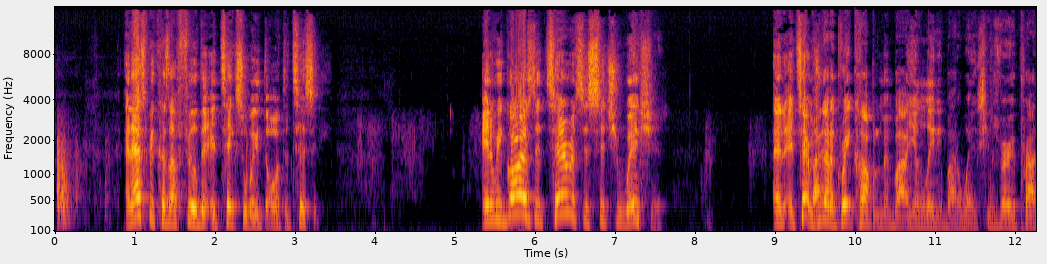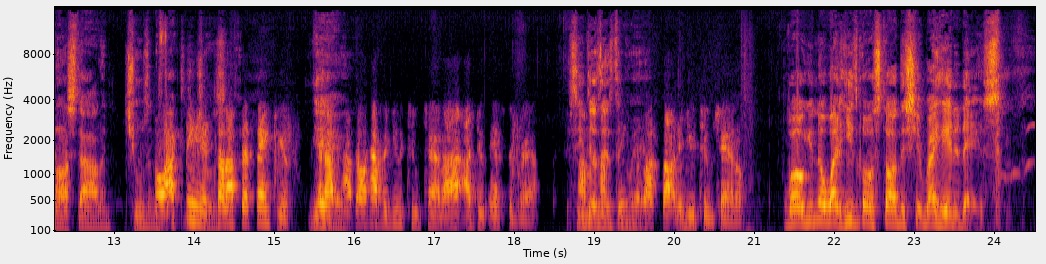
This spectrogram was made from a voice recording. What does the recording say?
And that's because I feel that it takes away the authenticity. In regards to Terrence's situation, and, and Terrence, you got a great compliment by a young lady, by the way. She was very proud of your oh. style and choosing. The Oh, I've fact that you seen it. to- I said thank you. And Yeah. I, I don't have a YouTube channel. I, I do Instagram. She I'm, does I'm thinking about starting a YouTube channel. Well, you know what? He's gonna start this shit right here today.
